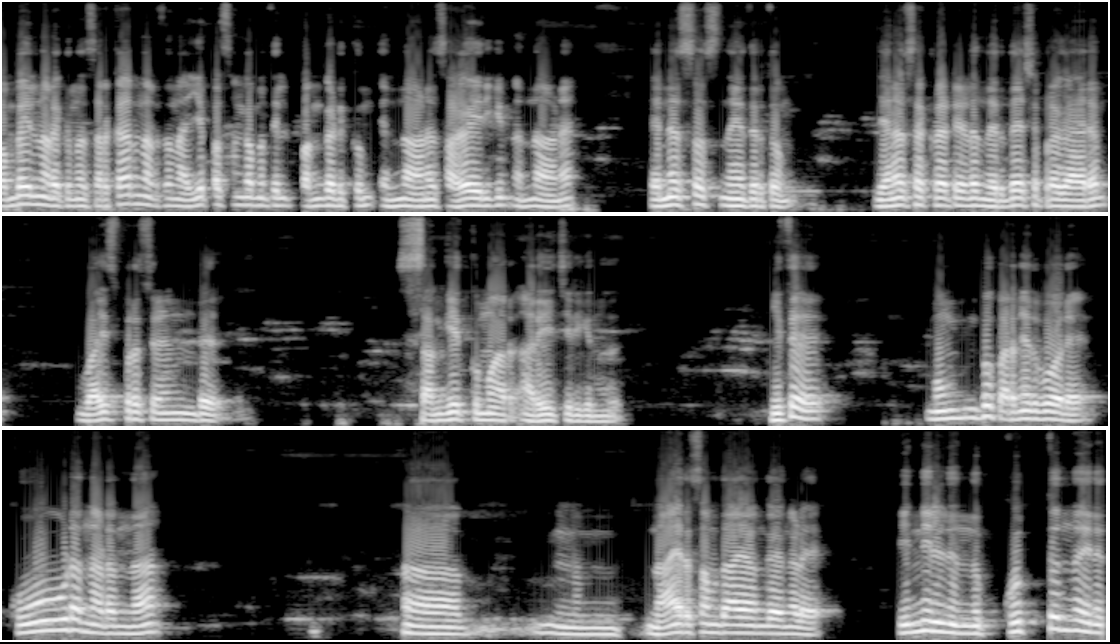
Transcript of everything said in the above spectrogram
പമ്പയിൽ നടക്കുന്ന സർക്കാർ നടത്തുന്ന അയ്യപ്പ സംഗമത്തിൽ പങ്കെടുക്കും എന്നാണ് സഹകരിക്കും എന്നാണ് എൻ നേതൃത്വം ജനറൽ സെക്രട്ടറിയുടെ നിർദ്ദേശപ്രകാരം വൈസ് പ്രസിഡന്റ് സംഗീത് കുമാർ അറിയിച്ചിരിക്കുന്നത്. ഇത് മുമ്പ് പറഞ്ഞതുപോലെ കൂടെ നടന്ന നായർ സമുദായ അംഗങ്ങളെ പിന്നിൽ നിന്ന് കുത്തുന്നതിന്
